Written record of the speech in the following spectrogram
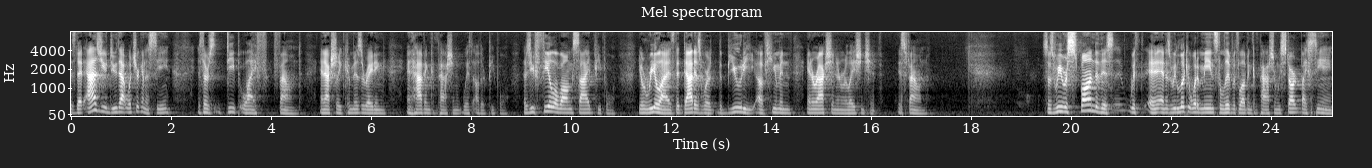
is that as you do that, what you're going to see is there's deep life found in actually commiserating and having compassion with other people. As you feel alongside people, you'll realize that that is where the beauty of human interaction and relationship is found. So, as we respond to this, with, and as we look at what it means to live with love and compassion, we start by seeing,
